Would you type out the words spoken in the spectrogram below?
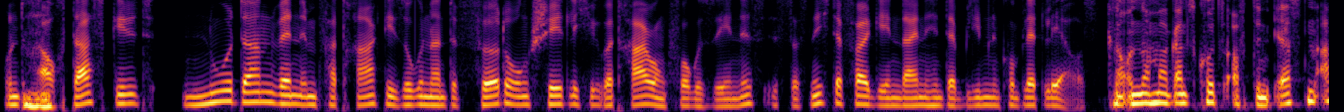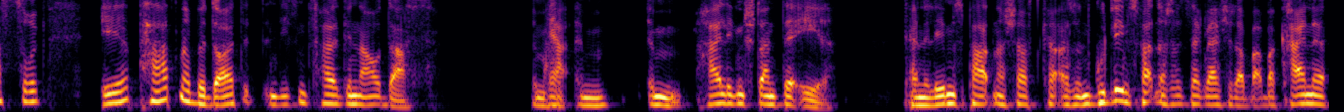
Und mhm. auch das gilt nur dann, wenn im Vertrag die sogenannte Förderung schädliche Übertragung vorgesehen ist. Ist das nicht der Fall, gehen deine Hinterbliebenen komplett leer aus. Genau, und nochmal ganz kurz auf den ersten Ast zurück. Ehepartner bedeutet in diesem Fall genau das. Im, ja. im, im heiligen Stand der Ehe keine Lebenspartnerschaft, also eine gute Lebenspartnerschaft ist ja gleich, aber, aber keine,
